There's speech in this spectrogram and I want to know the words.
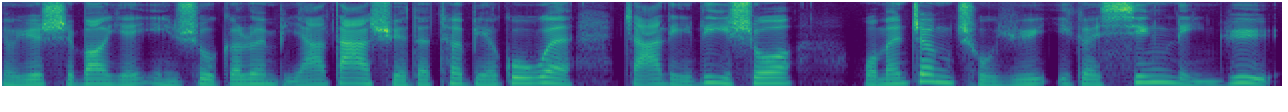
纽约时报也引述哥伦比亚大学的特别顾问查理利说。我们正处于一个新领域，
